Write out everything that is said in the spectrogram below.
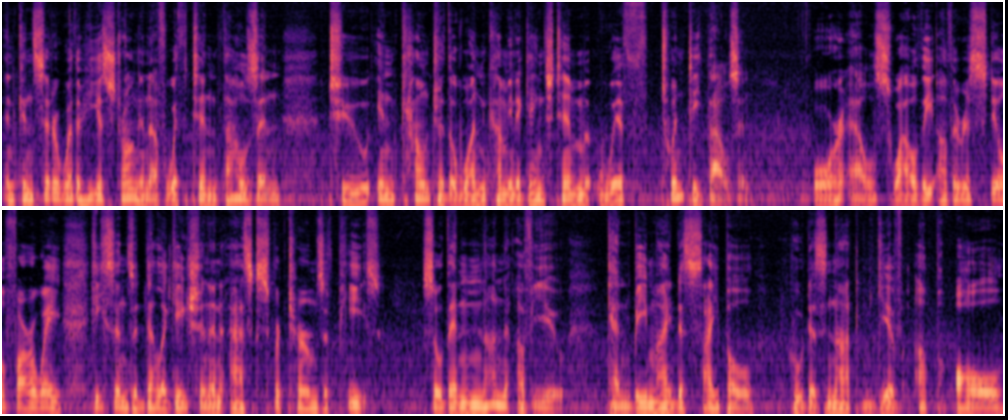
and consider whether he is strong enough with 10,000 to encounter the one coming against him with 20,000? Or else, while the other is still far away, he sends a delegation and asks for terms of peace. So then none of you can be my disciple who does not give up all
